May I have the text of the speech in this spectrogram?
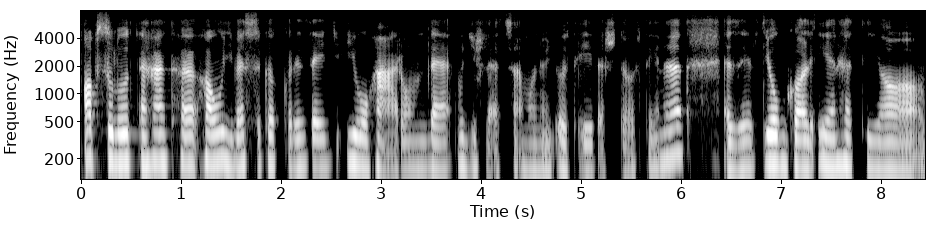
Abszolút, tehát ha, ha úgy veszük, akkor ez egy jó három, de úgy is lehet számolni, hogy öt éves történet, ezért joggal érheti a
